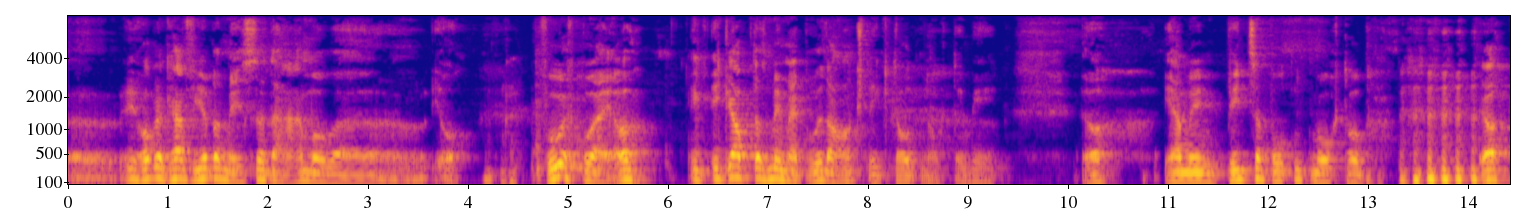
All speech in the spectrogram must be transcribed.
äh, ich habe ja kein Fiebermesser daheim, aber äh, ja. Furchtbar, ja. Ich, ich glaube, dass mich mein Bruder angesteckt hat, nachdem ich ja, er mir einen Pizzaboten gemacht habe. ja.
